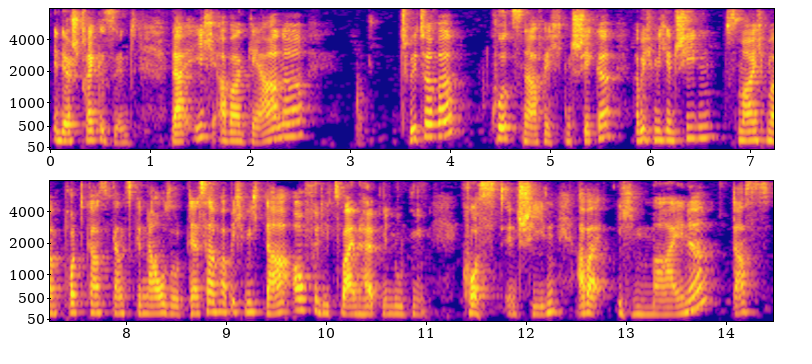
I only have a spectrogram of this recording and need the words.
in der Strecke sind. Da ich aber gerne twittere, Kurznachrichten schicke, habe ich mich entschieden, das mache ich beim Podcast ganz genauso. Deshalb habe ich mich da auch für die zweieinhalb Minuten Kost entschieden. Aber ich meine, dass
